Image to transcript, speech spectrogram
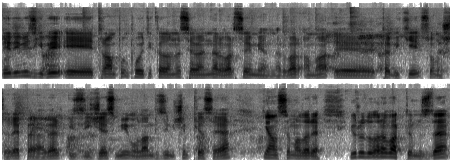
dediğimiz gibi e, Trump'ın politikalarını sevenler var, sevmeyenler var ama e, tabii ki sonuçları hep beraber izleyeceğiz. Mühim olan bizim için piyasaya yansımaları. Euro dolara baktığımızda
